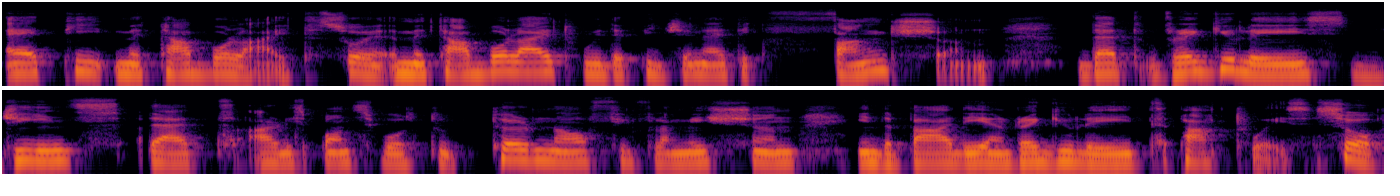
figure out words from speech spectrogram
epimetabolite, so a metabolite with epigenetic function that regulates genes that are responsible to turn off inflammation in the body and regulate pathways. So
